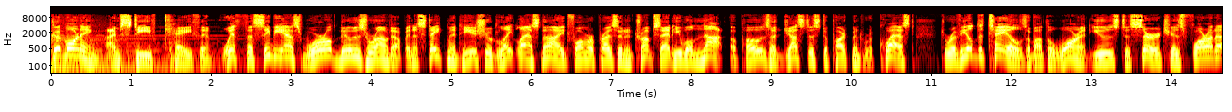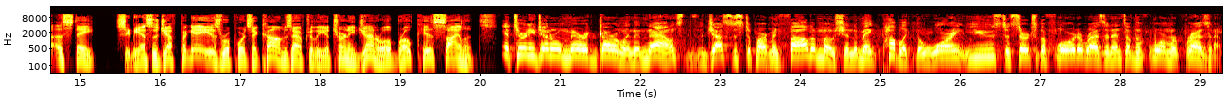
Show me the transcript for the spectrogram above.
Good morning. I'm Steve Kathan with the CBS World News Roundup. In a statement he issued late last night, former President Trump said he will not oppose a Justice Department request to reveal details about the warrant used to search his Florida estate. CBS's Jeff Pegues reports it comes after the Attorney General broke his silence. Attorney General Merrick Garland announced that the Justice Department filed a motion to make public the warrant used to search the Florida residence of the former president.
